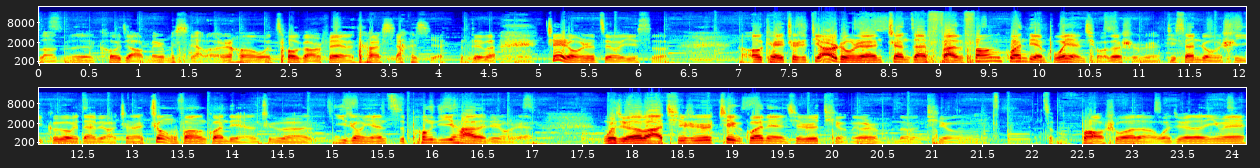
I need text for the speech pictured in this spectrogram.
老子抠脚没什么写了，然后我凑稿费在那瞎写，对吧？”这种是最有意思的。OK，这是第二种人站在反方观点博眼球的，是不是？第三种是以哥哥为代表站在正方观点，这个义正言辞抨击他的这种人，我觉得吧，其实这个观点其实挺那个什么的，挺怎么不好说的。我觉得，因为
